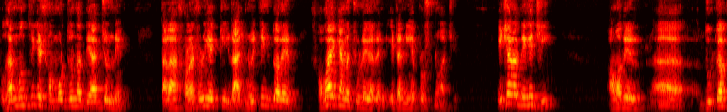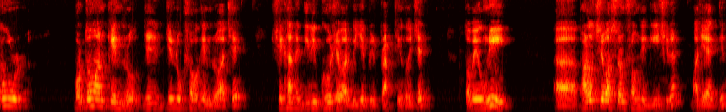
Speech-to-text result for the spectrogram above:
প্রধানমন্ত্রীকে সম্বর্ধনা দেওয়ার জন্যে তারা সরাসরি একটি রাজনৈতিক দলের সভায় কেন চলে গেলেন, এটা নিয়ে প্রশ্ন আছে। এছাড়া দেখেছি আমাদের দুর্গাপুর বর্ধমান কেন্দ্র, যে যে লোকসভা কেন্দ্র আছে, সেখানে দিলীপ ঘোষ এবার বিজেপির প্রার্থী হয়েছেন। তবে উনি ভারত সেবাশ্রম সঙ্গে গিয়েছিলেন মাঝে একদিন।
